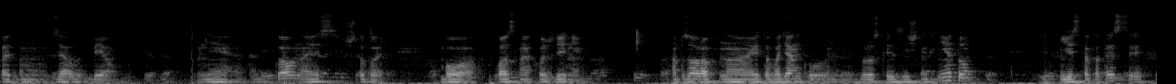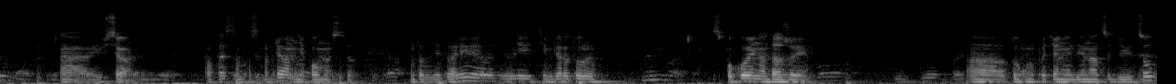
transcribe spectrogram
поэтому взял в белом. Мне главное, чтобы было классное охлаждение обзоров на эту водянку русскоязычных нету. Есть только тесты, а, и все. По тестам посмотрел, мне полностью удовлетворили температуры. Спокойно даже а, думаю потянет 12900,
